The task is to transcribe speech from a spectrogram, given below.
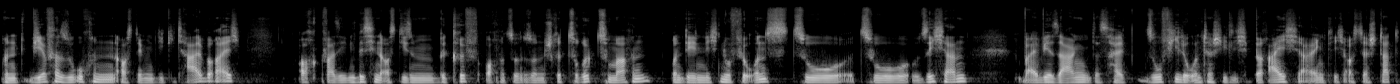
Und wir versuchen aus dem Digitalbereich auch quasi ein bisschen aus diesem Begriff auch so, so einen Schritt zurück zu machen und den nicht nur für uns zu, zu sichern, weil wir sagen, dass halt so viele unterschiedliche Bereiche eigentlich aus der Stadt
